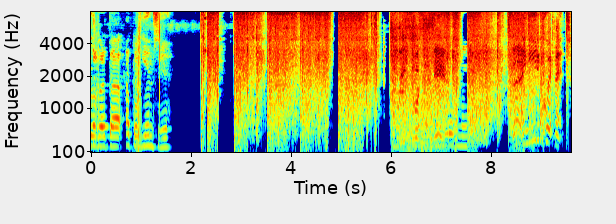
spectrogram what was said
la carta a I need equipment.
